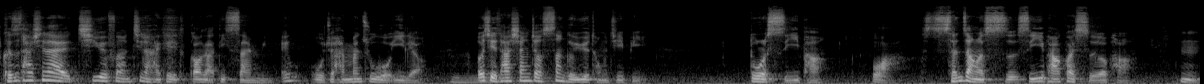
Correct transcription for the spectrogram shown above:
可是他现在七月份竟然还可以高达第三名，哎，我觉得还蛮出乎我意料，而且它相较上个月同期比多了十一趴，哇，成长了十十一趴，快十二趴。嗯，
